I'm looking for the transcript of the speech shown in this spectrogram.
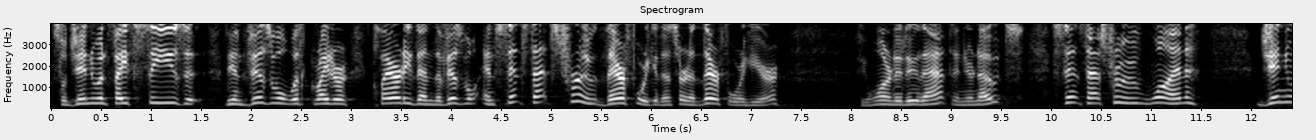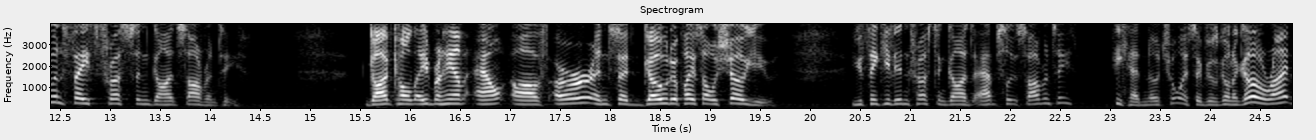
So, genuine faith sees the invisible with greater clarity than the visible. And since that's true, therefore, you can insert a therefore here, if you wanted to do that in your notes. Since that's true, one, genuine faith trusts in God's sovereignty. God called Abraham out of Ur and said, Go to a place I will show you. You think he didn't trust in God's absolute sovereignty? He had no choice if he was going to go, right?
